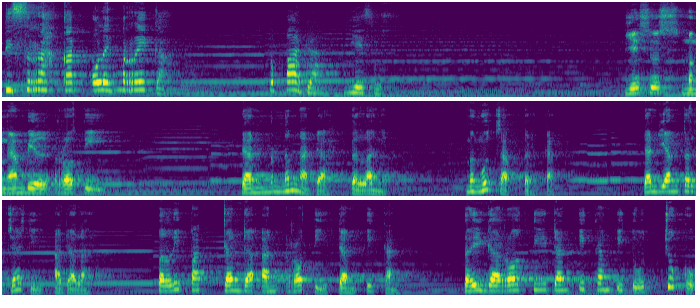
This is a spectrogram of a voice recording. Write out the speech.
diserahkan oleh mereka kepada Yesus. Yesus mengambil roti dan menengadah ke langit, mengucap berkat. Dan yang terjadi adalah pelipat gandaan roti dan ikan, sehingga roti dan ikan itu cukup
